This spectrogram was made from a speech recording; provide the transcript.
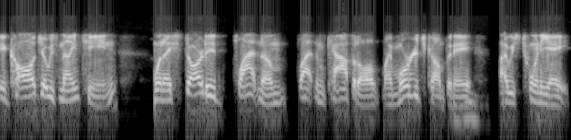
in college, I was 19. When I started Platinum, Platinum Capital, my mortgage company. I was 28.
